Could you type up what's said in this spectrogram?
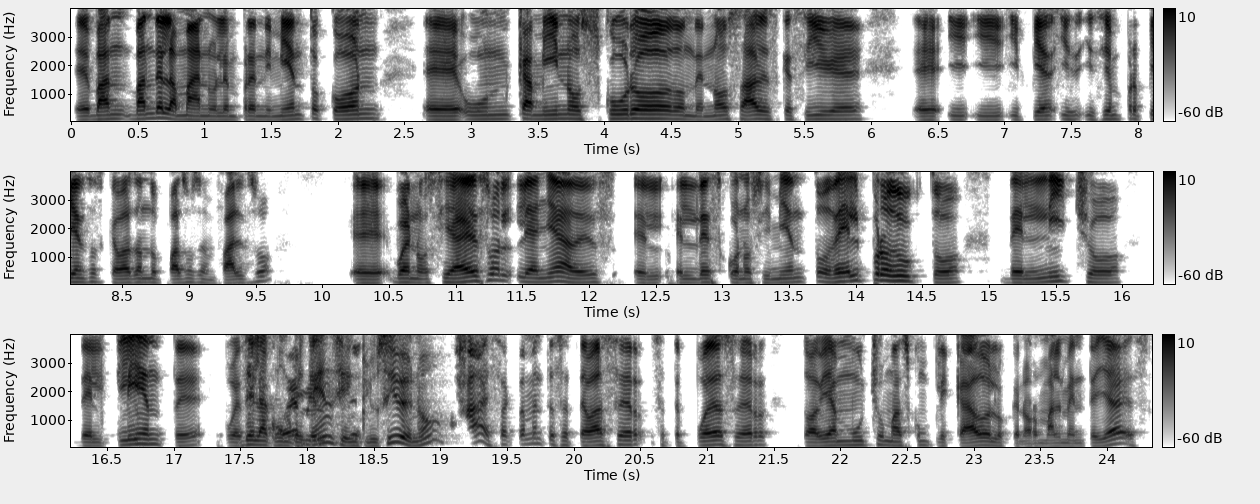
eh, van, van de la mano el emprendimiento con eh, un camino oscuro donde no sabes qué sigue eh, y, siempre piensas que vas dando pasos en falso. Eh, bueno, si a eso le añades el, desconocimiento del producto, del nicho, del cliente, pues... De la competencia inclusive, ¿no? Ajá, exactamente, se te va a hacer, se te puede hacer todavía mucho más complicado de lo que normalmente ya es.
